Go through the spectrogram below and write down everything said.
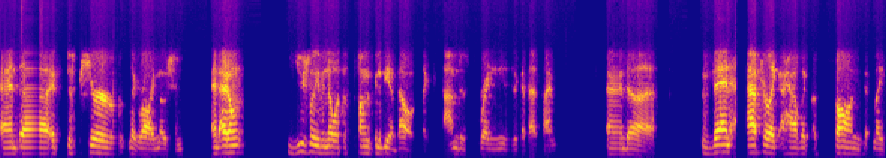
and uh, it's just pure like raw emotion. And I don't usually even know what the song's going to be about. Like I'm just writing music at that time, and uh, then after like I have like a song like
